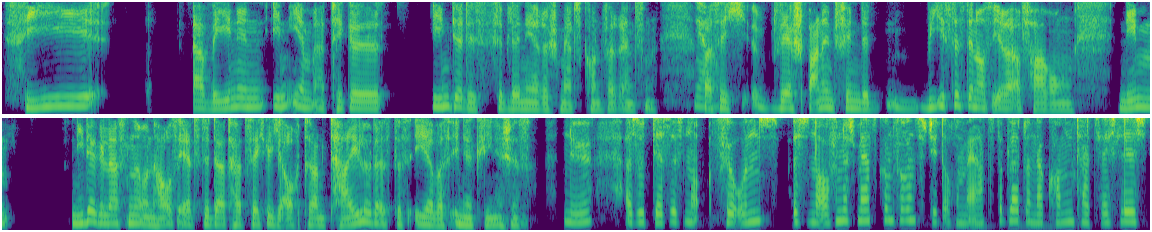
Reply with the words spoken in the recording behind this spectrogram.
Sie erwähnen in Ihrem Artikel interdisziplinäre Schmerzkonferenzen, ja. was ich sehr spannend finde. Wie ist es denn aus Ihrer Erfahrung? Nehmen Niedergelassene und Hausärzte da tatsächlich auch dran teil oder ist das eher was innerklinisches? Nö, also das ist eine, für uns ist eine offene Schmerzkonferenz, steht auch im Ärzteblatt und da kommen tatsächlich,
